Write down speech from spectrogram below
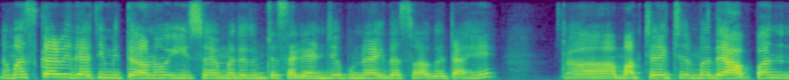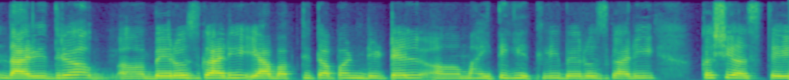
नमस्कार विद्यार्थी मित्रांनो ई स्वयंमध्ये तुमच्या सगळ्यांचे पुन्हा एकदा स्वागत आहे. मागच्या लेक्चरमध्ये आपण दारिद्र्य बेरोजगारी या बाबतीत आपण डिटेल माहिती घेतली. बेरोजगारी कशी असते?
